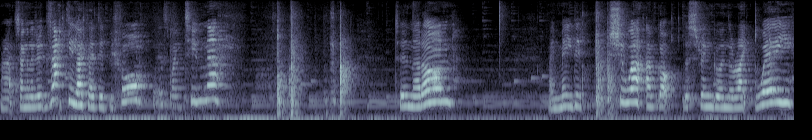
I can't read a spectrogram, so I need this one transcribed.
Right, so I'm going to do exactly like I did before. Where's my tuner? Turn that on. I made it sure I've got the string going the right way.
